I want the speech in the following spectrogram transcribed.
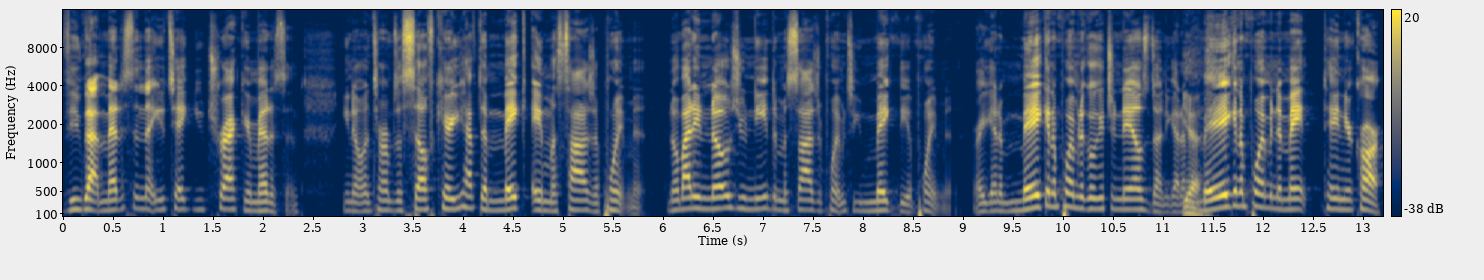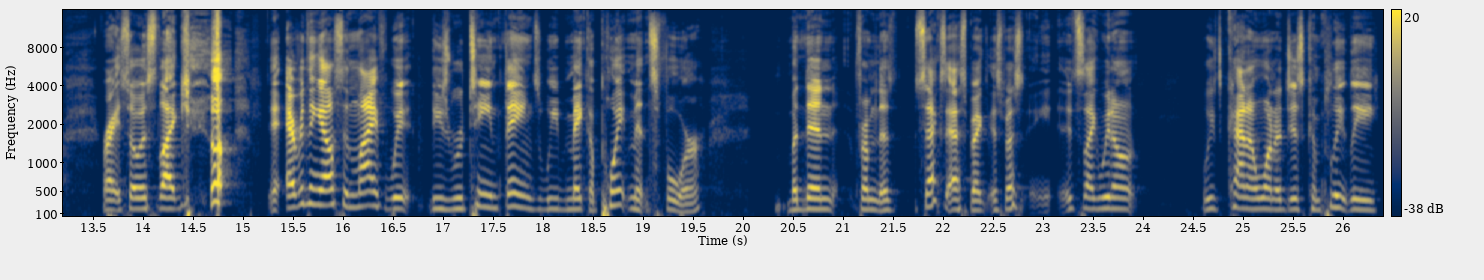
If you've got medicine that you take, you track your medicine. You know, in terms of self care, you have to make a massage appointment. Nobody knows you need the massage appointment, so you make the appointment, right? You got to make an appointment to go get your nails done. You got to Yes. make an appointment to maintain your car, right? So it's like everything else in life with these routine things we make appointments for, but then from the sex aspect, especially, it's like we don't we kind of want to just completely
